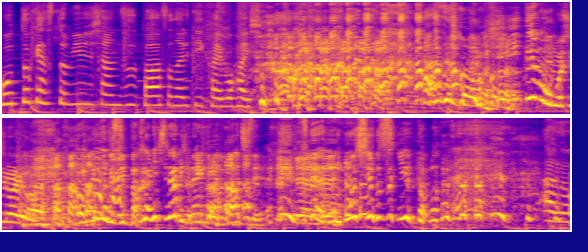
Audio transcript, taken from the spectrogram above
ポッドキャストミュージシャンズパーソナリティ解剖配信はあの聞いても面白いわ。別にバカにしてるわけじゃないんだけどマジで。面白すぎると思ってあの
